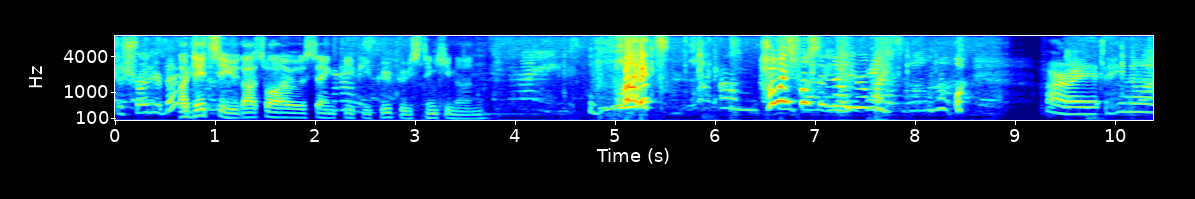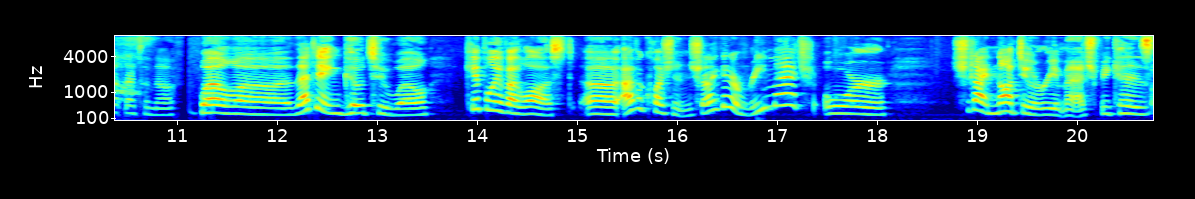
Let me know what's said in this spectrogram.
destroyed your bed. I did see you. That's why I was saying pee pee poo poo stinky man. What? Um, How am I supposed to know you're like? Alright, you know what? That's enough. Well, uh, that didn't go too well. Can't believe I lost. Uh, I have a question. Should I get a rematch or should I not do a rematch? Because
